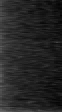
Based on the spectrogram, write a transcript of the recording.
you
